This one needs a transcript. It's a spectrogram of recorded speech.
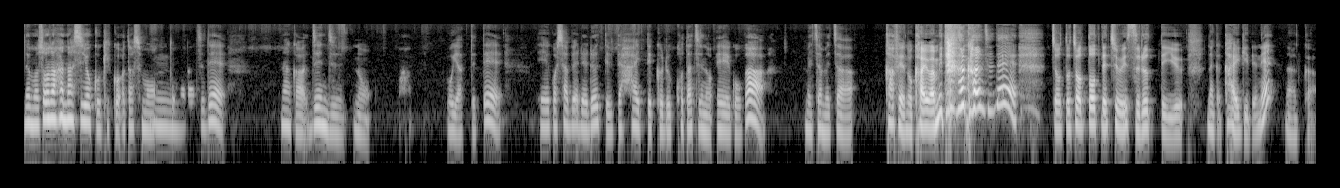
でもその話よく聞く私も友達で、うん、なんか人事のをやってて英語喋れるって言って入ってくる子たちの英語がめちゃめちゃカフェの会話みたいな感じでちょっとちょっとって注意するっていうなんか会議でねなんか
